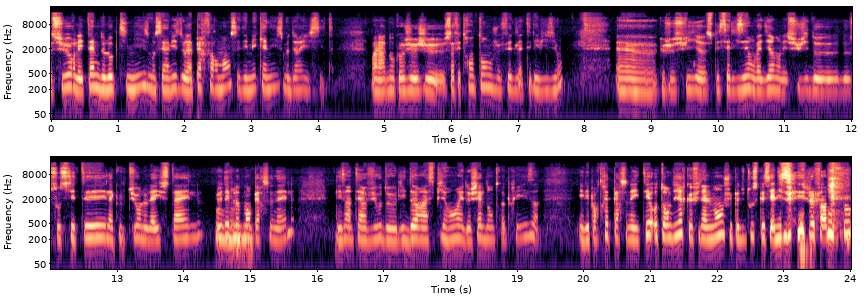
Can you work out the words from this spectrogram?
sur les thèmes de l'optimisme au service de la performance et des mécanismes de réussite. Voilà, donc je, ça fait 30 ans que je fais de la télévision. que je suis spécialisée, on va dire, dans les sujets de, société, la culture, le lifestyle, le mmh développement personnel, les interviews de leaders inspirants et de chefs d'entreprise, et les portraits de personnalité. Autant dire que finalement, je suis pas du tout spécialisée, je fais peu tout.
